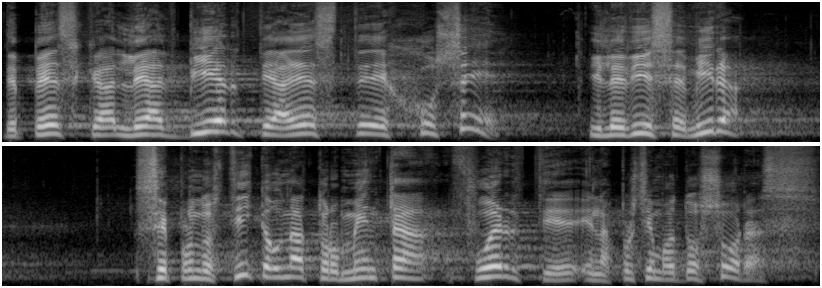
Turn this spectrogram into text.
de pesca, le advierte a este José, y le dice, mira, se pronostica una tormenta fuerte en las próximas dos horas.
